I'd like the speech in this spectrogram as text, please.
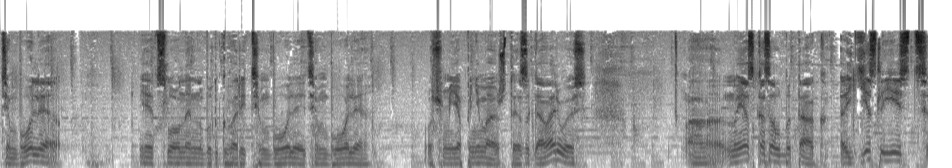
Тем более, я это слово, наверное, буду говорить тем более, тем более. В общем, я понимаю, что я заговариваюсь. А, но я сказал бы так, если есть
